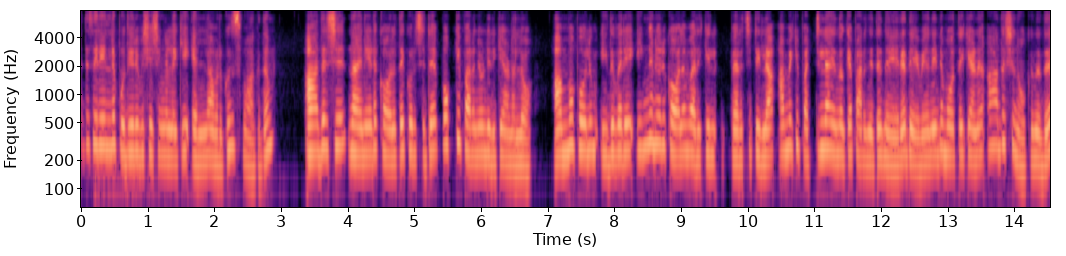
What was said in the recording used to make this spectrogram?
മറ്റു സീരിയലിന്റെ പുതിയൊരു വിശേഷങ്ങളിലേക്ക് എല്ലാവർക്കും സ്വാഗതം. ആദർശ് നയനയുടെ കോലത്തെ കുറിച്ചിട്ട് പൊക്കി പറഞ്ഞുകൊണ്ടിരിക്കുകയാണല്ലോ. അമ്മ പോലും ഇതുവരെ ഇങ്ങനെ ഒരു കോലം വരക്കി വരച്ചിട്ടില്ല അമ്മയ്ക്ക് പറ്റില്ല എന്നൊക്കെ പറഞ്ഞിട്ട് നേരെ ദേവയാനിന്റെ മുഖത്തേക്കാണ് ആദർശ് നോക്കുന്നത്.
